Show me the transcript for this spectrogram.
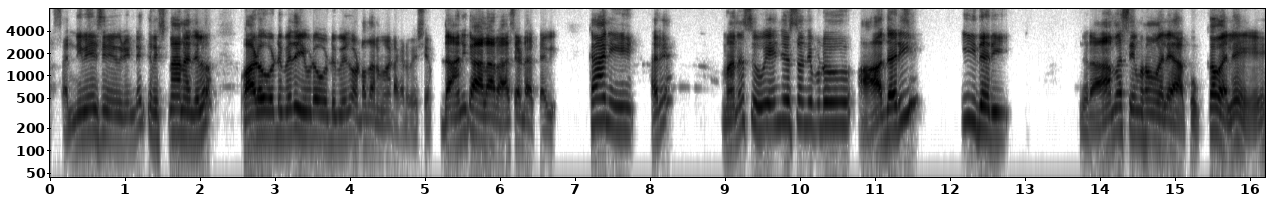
సన్నివేశం ఏమిటంటే కృష్ణా నదిలో వాడో ఒడ్డు మీద ఈవిడో ఒడ్డు మీద ఉంటదన్నమాట అక్కడ విషయం. దానికి అలా రాశాడు ఆ కవి. కానీ అరే మనసు ఏం చేస్తుంది ఇప్పుడు? ఆదరి ఈదరి గ్రామసింహం వలె ఆ కుక్క వలె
